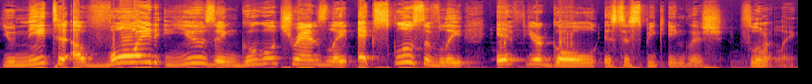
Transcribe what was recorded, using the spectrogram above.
You need to avoid using Google Translate exclusively if your goal is to speak English fluently.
